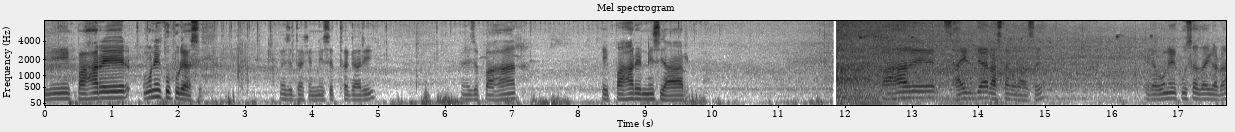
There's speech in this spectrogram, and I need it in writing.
আমি পাহাড়ের অনেক উপরে আছি। এই যে দেখেন, নিচের থা গাড়ি, এই যে পাহাড়, এই পাহাড়ের নিচে আর পাহাড়ের সাইড দেওয়া রাস্তা করা আছে। এটা অনেক উঁচা জায়গাটা।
